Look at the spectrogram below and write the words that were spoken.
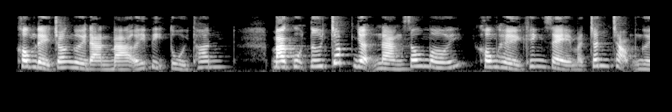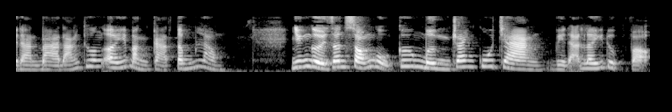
không để cho người đàn bà ấy bị tủi thân. Bà cụ tứ chấp nhận nàng dâu mới, không hề khinh rẻ mà trân trọng người đàn bà đáng thương ấy bằng cả tấm lòng. Những người dân xóm ngụ cư mừng cho anh cu chàng vì đã lấy được vợ.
